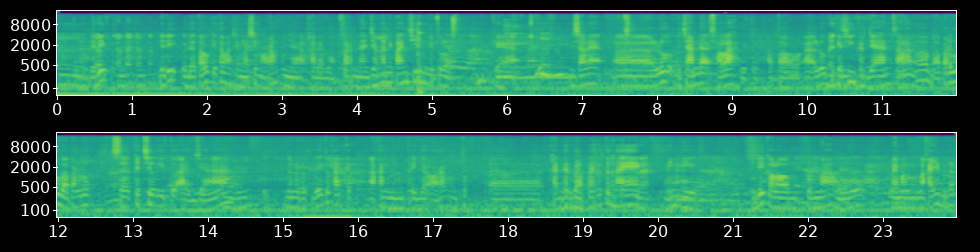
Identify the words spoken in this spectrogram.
Hmm, Jadi- contoh-contoh jadi udah tahu kita masing-masing orang punya kadar baper nah jangan dipancing gitu loh. Kayak misalnya eh, lu bercanda salah gitu. Atau eh, lu bikin kerjaan salah oh baper lu baper lu. Sekecil itu aja menurut gue itu kan akan men-trigger orang untuk eh, kadar baper itu naik na- tinggi. Nah, jadi kalau pun mau memang makanya bener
